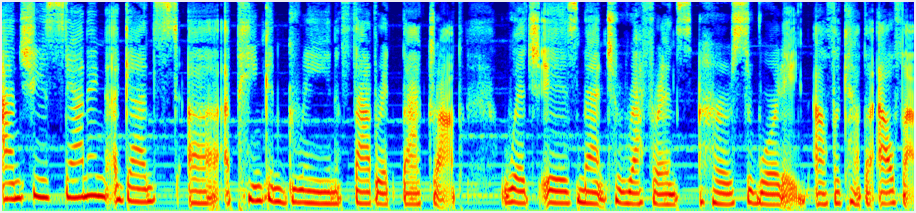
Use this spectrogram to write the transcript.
And she's standing against uh, a pink and green fabric backdrop, which is meant to reference her sorority, Alpha Kappa Alpha.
